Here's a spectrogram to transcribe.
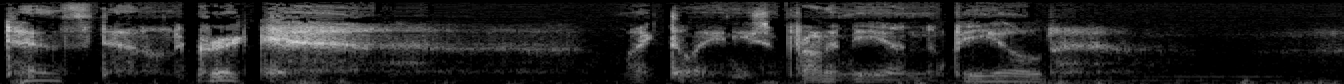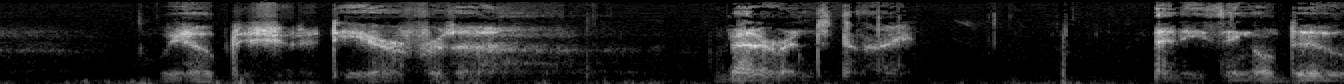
10th down on the creek. Mike Delaney's in front of me on the field. We hope to shoot a deer for the veterans tonight. Anything will do.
